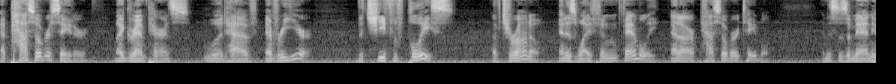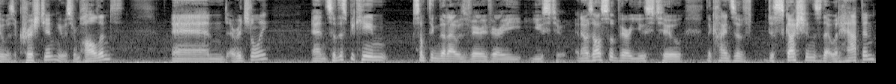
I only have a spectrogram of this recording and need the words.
at Passover Seder, my grandparents would have every year the chief of police of Toronto and his wife and family at our Passover table. And this is a man who was a Christian. He was from Holland and originally. And so this became something that I was very, very used to. And I was also very used to the kinds of discussions that would happen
